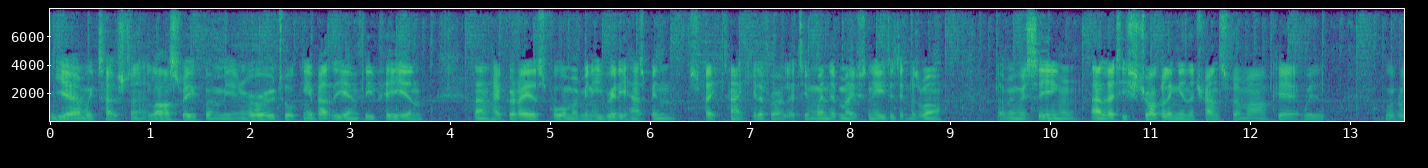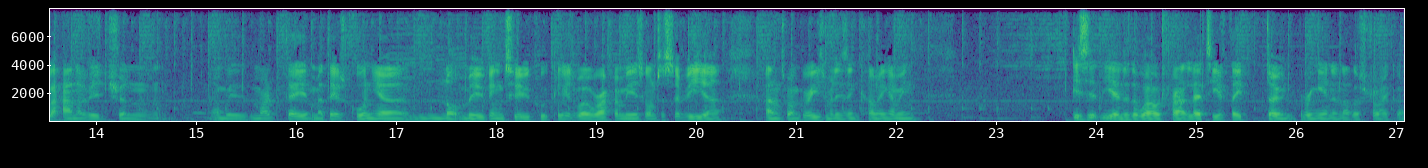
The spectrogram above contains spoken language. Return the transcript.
Yeah, and we touched on it last week when me and Rory were talking about the MVP and Angel Correa's form. I mean, he really has been spectacular for Atleti when they've most needed him as well. But, I mean, we're seeing Atleti struggling in the transfer market with with Vlahovic and and with Mate- Matheus Cunha not moving too quickly as well. Rafa Mir's gone to Sevilla. Antoine Griezmann isn't coming. I mean, is it the end of the world for Atleti if they don't bring in another striker?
